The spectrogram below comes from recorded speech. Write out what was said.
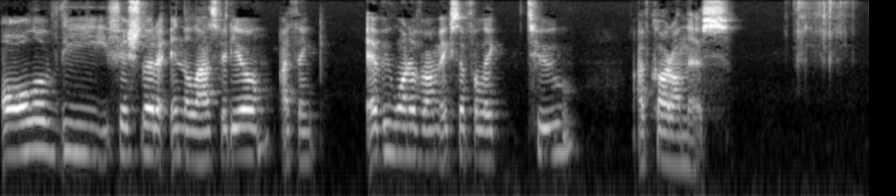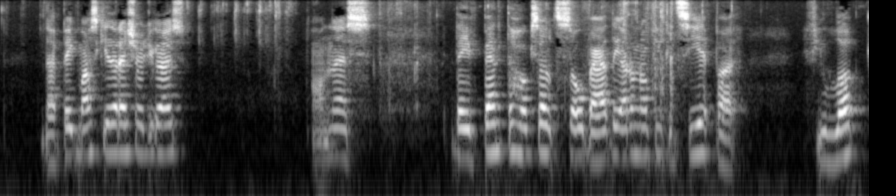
all of the fish that in the last video, I think every one of them except for like two, I've caught on this. That big muskie that I showed you guys, on this. They've bent the hooks out so badly. I don't know if you can see it, but if you look,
